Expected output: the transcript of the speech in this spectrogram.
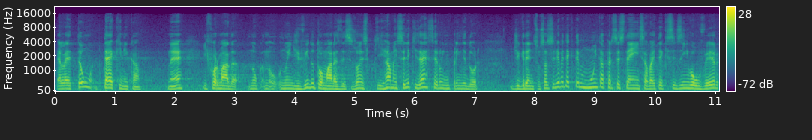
ela é tão técnica, né? e formada no, no, no, indivíduo tomar as decisões, que realmente, se ele quiser ser um empreendedor de grande sucesso, ele vai ter que ter muita persistência, vai ter que se desenvolver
